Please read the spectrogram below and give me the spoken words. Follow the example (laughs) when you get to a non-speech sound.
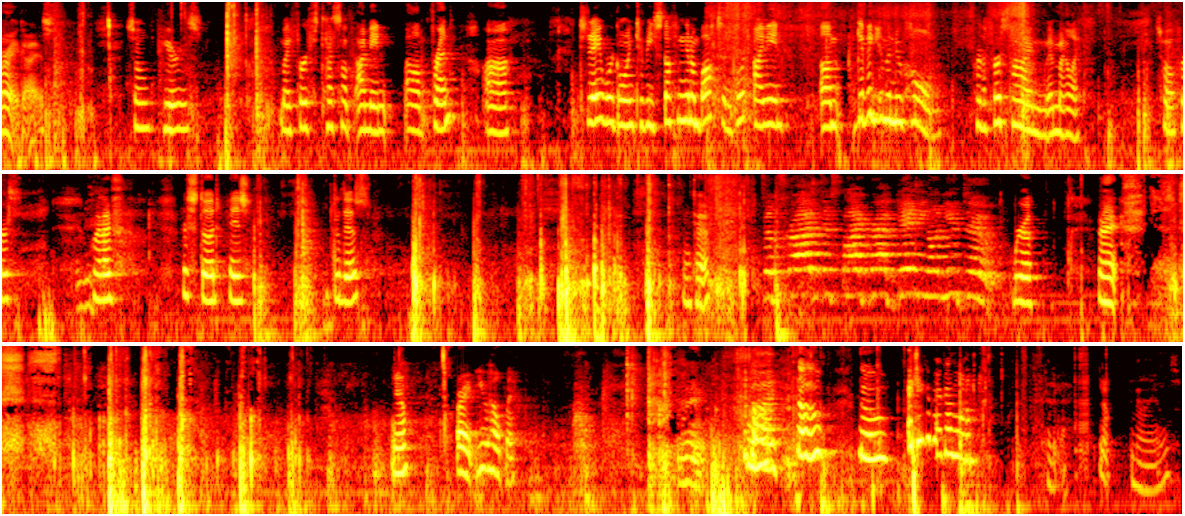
Alright, guys. So here is my first test up, I mean, um, friend. Uh, today we're going to be stuffing in a box and, put- I mean, um, giving him a new home for the first time in my life. So first, what I've understood is do this. Okay. Subscribe to Spy Spycraft Gaming on YouTube. Bruh. Alright. Yeah. Alright, you help me. Alright. Goodbye. No. No. I take it back. I want him. Put it back. No. Niles.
